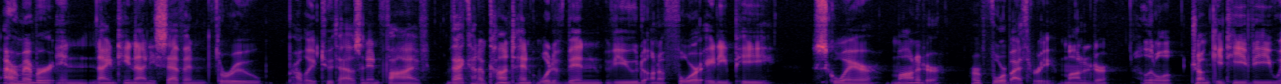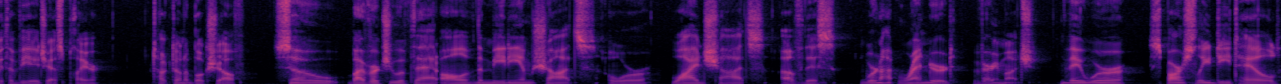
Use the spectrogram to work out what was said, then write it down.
I remember in 1997 through probably 2005, that kind of content would have been viewed on a 480p square monitor or 4x3 monitor, a little junky TV with a VHS player tucked on a bookshelf. So, by virtue of that, all of the medium shots or wide shots of this were not rendered very much. They were sparsely detailed,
